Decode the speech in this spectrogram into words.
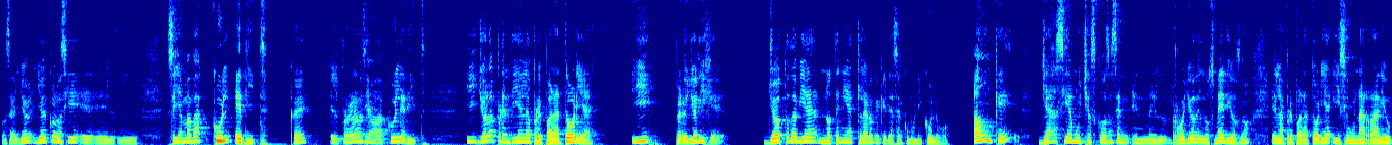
O sea, yo, yo conocí el, el- el- Se llamaba Cool Edit. Ok. El programa se llamaba Cool Edit. Y yo lo aprendí en la preparatoria. Y, pero yo dije, yo todavía no tenía claro que quería ser comunicólogo. Aunque ya hacía muchas cosas en, en el rollo de los medios, ¿no? En la preparatoria hice una radio,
